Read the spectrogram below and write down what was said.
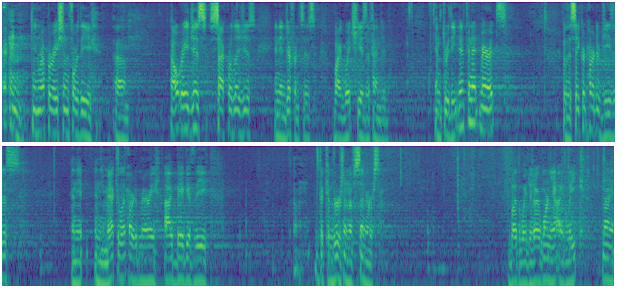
in reparation for the um, outrages, sacrileges, and indifferences by which he is offended. And through the infinite merits of the Sacred Heart of Jesus and the, and the Immaculate Heart of Mary, I beg of thee uh, the conversion of sinners. By the way, did I warn you I leak? No,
